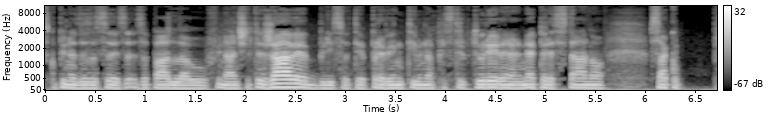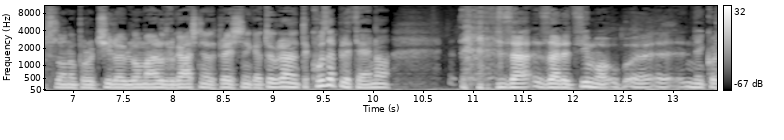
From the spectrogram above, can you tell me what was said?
skupina DZS je zapadla v finančne težave, bili so te preventivna prestrukturiranja neprestano, vsako poslovno poročilo je bilo malo drugačno od prejšnjega. To je bilo tako zapleteno za, za recimo neko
